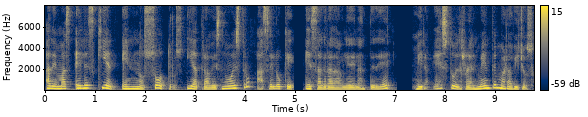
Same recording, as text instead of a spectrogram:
Además, Él es quien en nosotros y a través nuestro hace lo que es agradable delante de Él. Mira, esto es realmente maravilloso,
